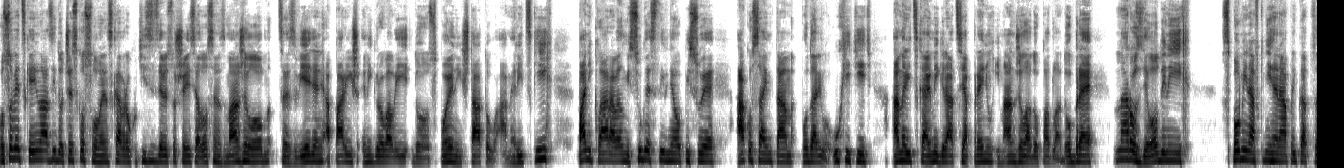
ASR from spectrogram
Po sovietskej invázii do Československa v roku 1968 s manželom cez Viedeň a Paríž emigrovali do Spojených štátov amerických. Pani Klára veľmi sugestívne opisuje, ako sa im tam podarilo uchytiť. Americká emigrácia pre ňu i manžela dopadla dobre, na rozdiel od iných. Spomína v knihe napríklad e,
